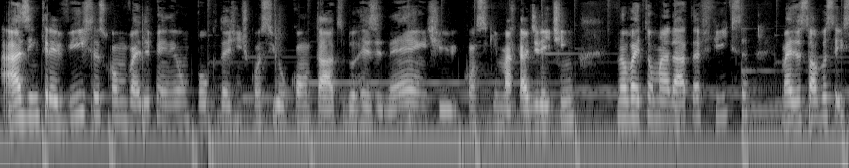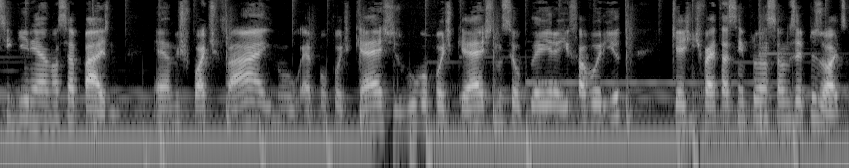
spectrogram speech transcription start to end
As entrevistas, como vai depender um pouco da gente conseguir o contato do residente conseguir marcar direitinho, não vai ter uma data fixa, mas é só vocês seguirem a nossa página. É, no Spotify, no Apple Podcasts, Google Podcasts, no seu player aí favorito, que a gente vai estar sempre lançando os episódios.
